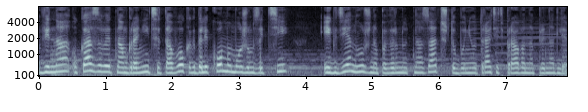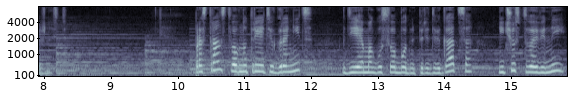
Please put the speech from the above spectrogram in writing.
Вина указывает нам границы того, как далеко мы можем зайти и где нужно повернуть назад, чтобы не утратить право на принадлежность. Пространство внутри этих границ, где я могу свободно передвигаться, не чувствуя вины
